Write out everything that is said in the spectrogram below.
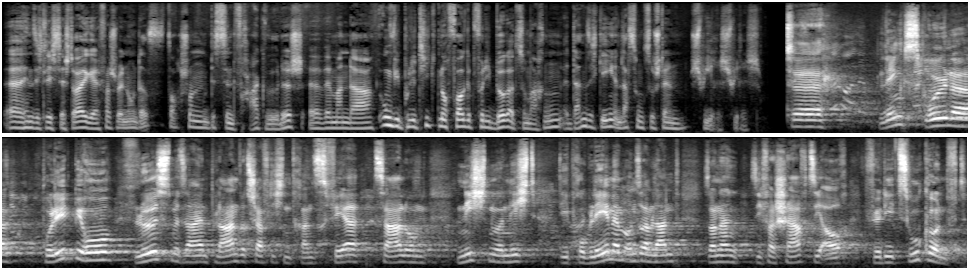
äh, hinsichtlich der Steuergeldverschwendung, das ist doch schon ein bisschen fragwürdig, äh, wenn man da irgendwie Politik noch vorgibt, für die Bürger zu machen, äh, dann sich gegen Entlastungen zu stellen, schwierig, schwierig. Äh, links-grüne Politbüro löst mit seinen planwirtschaftlichen Transferzahlungen nicht nur nicht die Probleme in unserem Land, sondern sie verschärft sie auch für die Zukunft.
